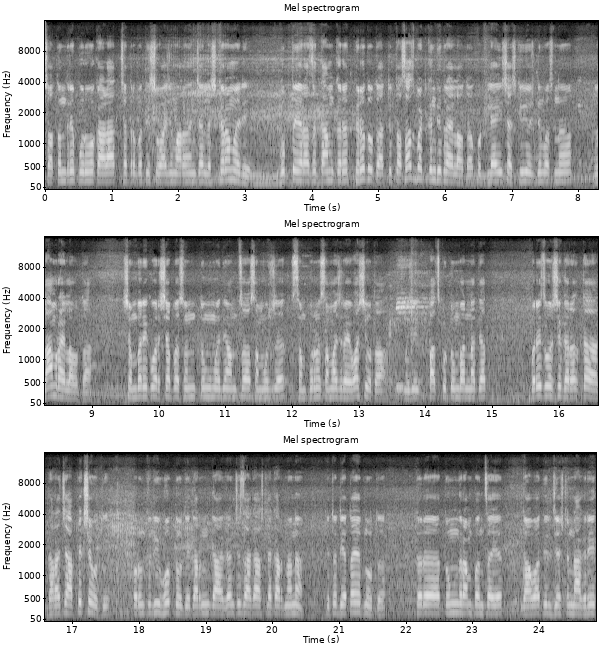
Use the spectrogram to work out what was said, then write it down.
स्वातंत्र्यपूर्व काळात छत्रपती शिवाजी महाराजांच्या लष्करामध्ये गुप्तहेराचं काम करत फिरत होता. तो तसाच भटकंतीत राहिला होता. कुठल्याही शासकीय योजनेपासून लांब राहिला होता. शंभर एक वर्षापासून तुंगमध्ये आमचा समोज संपूर्ण समाज रहिवासी होता. म्हणजे पाच कुटुंबांना त्यात बरेच वर्ष घरा का घराची अपेक्षा होती. परंतु ती होत नव्हती. कारण जागांची जागा असल्या कारणानं तिथं देता येत नव्हतं. तर तुंग ग्रामपंचायत गावातील ज्येष्ठ नागरिक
